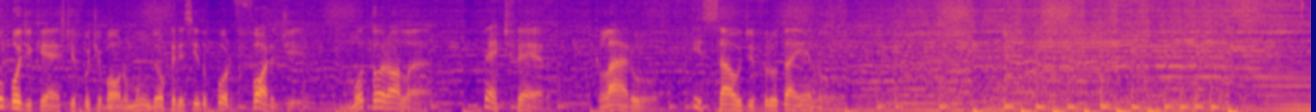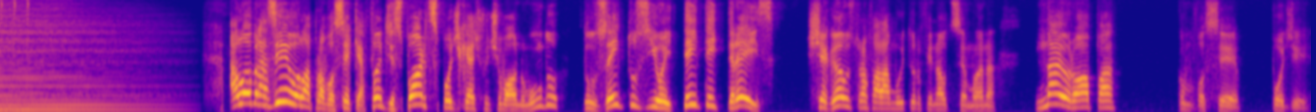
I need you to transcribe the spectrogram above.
O podcast Futebol no Mundo é oferecido por Ford, Motorola, Betfair, Claro e Sal de Fruta Eno. Alô Brasil, olá para você que é fã de esportes, podcast Futebol no Mundo 283. Chegamos para falar muito no final de semana na Europa, como você pôde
